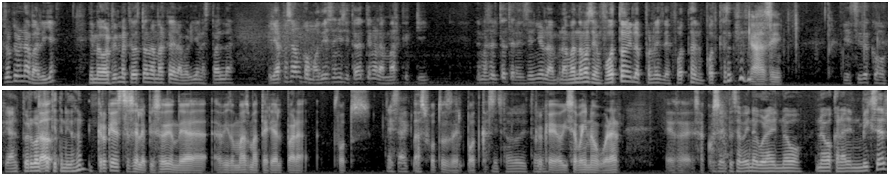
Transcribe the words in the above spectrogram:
creo que era una varilla. Y me golpeé y me quedó toda la marca de la varilla en la espalda. Y ya pasaron como 10 años y todavía tengo la marca aquí. Además, ahorita te la enseño, la, la mandamos en foto y la pones de foto en el podcast. Ah, sí. Y ha sido como que al peor golpe Todo- que he tenido. Creo que este es el episodio donde ha, ha habido más material para fotos. Exacto. Las fotos del De podcast. todo, de todo. Creo que hoy se va a inaugurar esa, esa Pues cosa. ahorita se va a inaugurar el nuevo, nuevo canal en Mixer.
